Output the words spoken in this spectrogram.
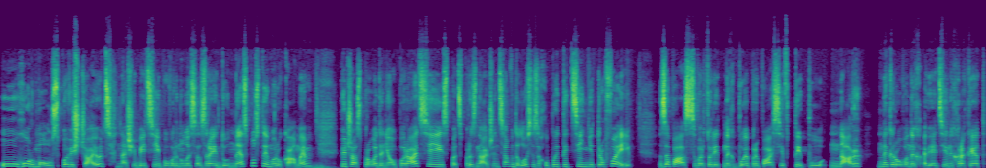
У гурмоу сповіщають, наші бійці повернулися з рейду не з пустими руками. Під час проведення операції спецпризначенцям вдалося захопити цінні трофеї: запас вертолітних боєприпасів типу НАР некерованих авіаційних ракет,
